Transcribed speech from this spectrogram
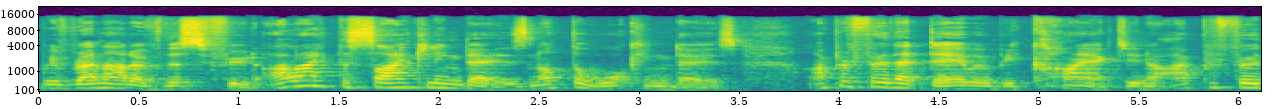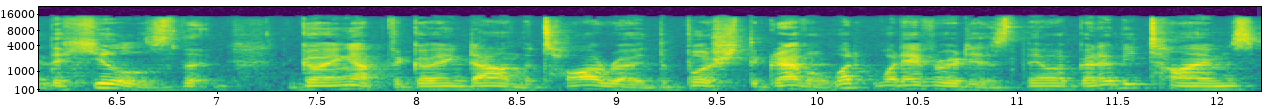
We've run out of this food. I like the cycling days, not the walking days. I prefer that day where we kayaked. You know, I preferred the hills, the going up, the going down, the tar road, the bush, the gravel, what, whatever it is. There are going to be times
